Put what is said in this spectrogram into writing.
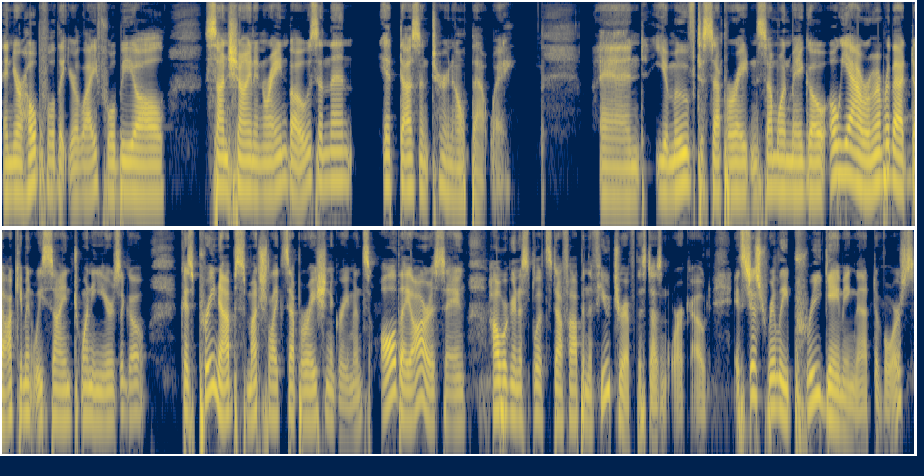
and you're hopeful that your life will be all sunshine and rainbows. And then it doesn't turn out that way and you move to separate, and someone may go, Oh, yeah, remember that document we signed 20 years ago? Because prenups, much like separation agreements, all they are is saying how we're going to split stuff up in the future if this doesn't work out. It's just really pre gaming that divorce.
